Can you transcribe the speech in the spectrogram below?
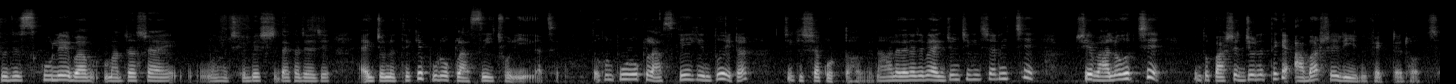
যদি স্কুলে বা মাদ্রাসায়, হচ্ছে বেশ দেখা যায় যে একজনের থেকে পুরো ক্লাসেই ছড়িয়ে গেছে। তখন পুরো ক্লাসকেই কিন্তু এটার চিকিৎসা করতে হবে। নাহলে দেখা যাবে একজন চিকিৎসা নিচ্ছে, সে ভালো হচ্ছে, কিন্তু পাশের জনের থেকে আবার সে রিইনফেক্টেড হচ্ছে।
